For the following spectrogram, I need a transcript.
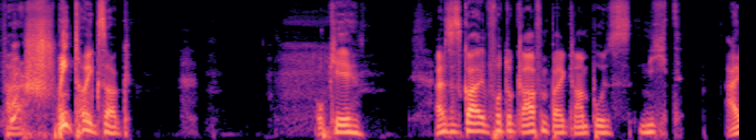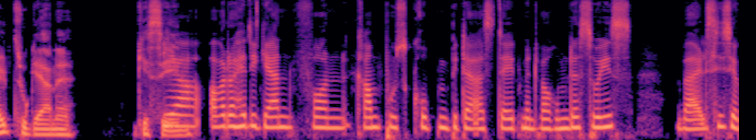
verschwind, habe ich gesagt. Okay. Also es gab Fotografen bei Krampus nicht allzu gerne gesehen. Ja, aber da hätte ich gern von Krampus-Gruppen bitte ein Statement, warum das so ist. Weil es ist ja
